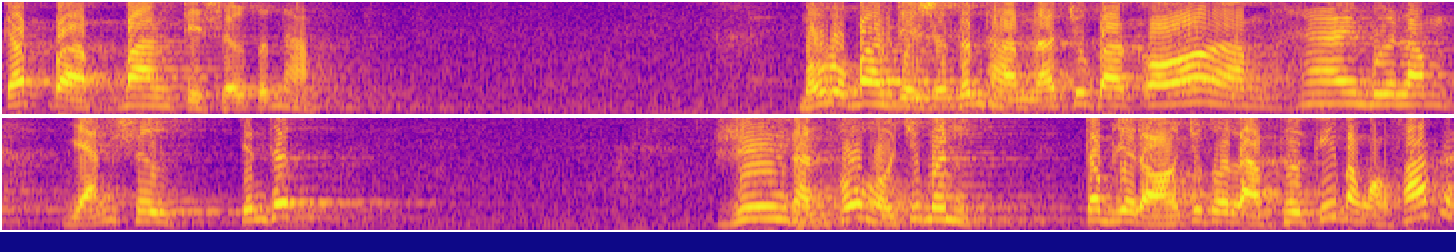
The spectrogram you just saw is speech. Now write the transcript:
cấp ờ, ban trị sự tỉnh thành. Mỗi một ban trị sự tỉnh thành chúng ta có 25 giảng sư chính thức riêng thành phố Hồ Chí Minh trong giai đoạn chúng tôi làm thư ký ban hoàng pháp đó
